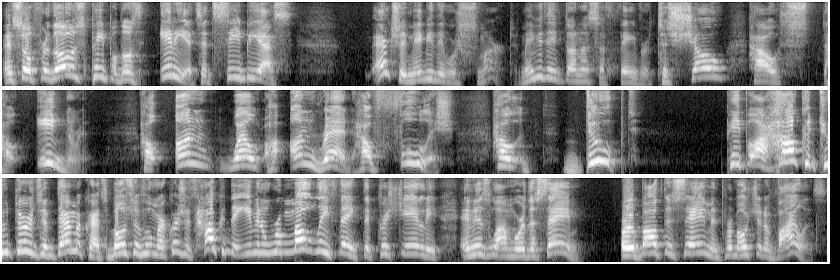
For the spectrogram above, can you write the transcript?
And so, for those people, those idiots at CBS, actually, maybe they were smart. Maybe they've done us a favor to show how, how ignorant, how unwell, how unread, how foolish, how duped people are. How could two thirds of Democrats, most of whom are Christians, how could they even remotely think that Christianity and Islam were the same or about the same in promotion of violence?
